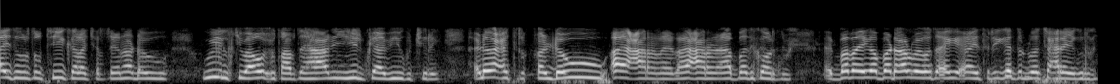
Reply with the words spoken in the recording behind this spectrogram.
ay tuurto tii kala jarteen hadhow wiilkii baa wuxuu taabtay haadii hilibka abihii ku jiray hadhow waxay tiri qaldhow ay carareen ay carareen aabadi ka hortimi bada iga badh albay wata ay tiri iga dalbood saxar ay gurdi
